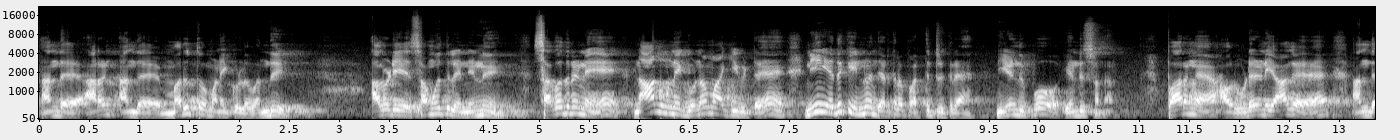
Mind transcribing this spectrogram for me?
அந்த அரண் அந்த மருத்துவமனைக்குள்ளே வந்து அவருடைய சமூகத்தில் நின்று சகோதரனே நான் உன்னை குணமாக்கி விட்டேன் நீ எதுக்கு இன்னும் இந்த இடத்துல படுத்துட்டு நீ எழுந்து போ என்று சொன்னார். பாருங்க அவர் உடனடியாக அந்த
